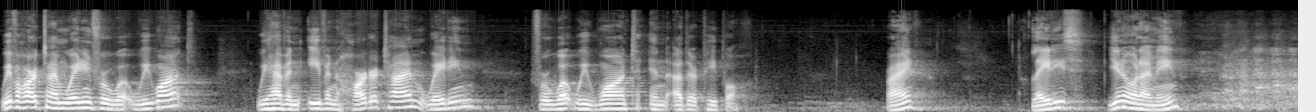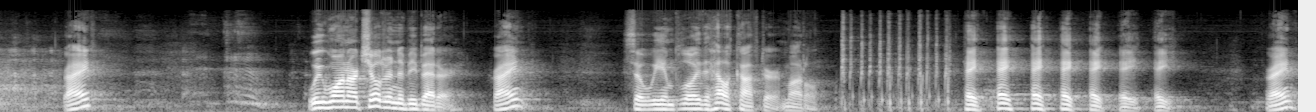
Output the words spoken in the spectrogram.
We have a hard time waiting for what we want. We have an even harder time waiting for what we want in other people. Right? Ladies, you know what I mean. right? We want our children to be better, right? So we employ the helicopter model. Hey, hey, hey, hey, hey, hey, hey. Right?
